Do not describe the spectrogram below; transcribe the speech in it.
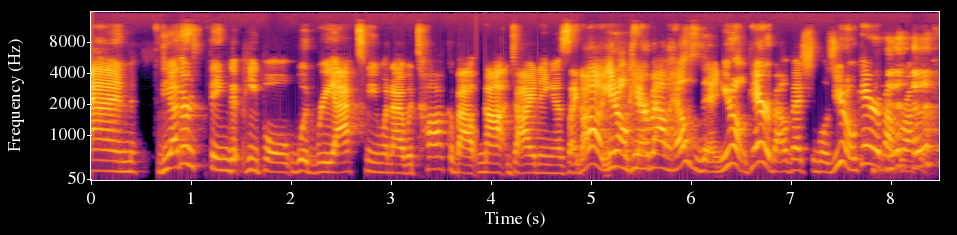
and the other thing that people would react to me when I would talk about not dieting is like, oh, you don't care about health then. You don't care about vegetables. You don't care about broccoli.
